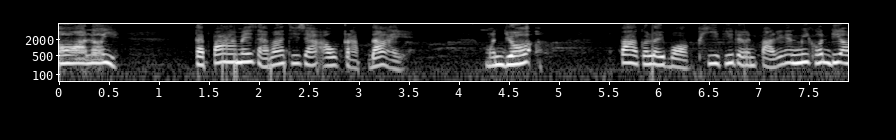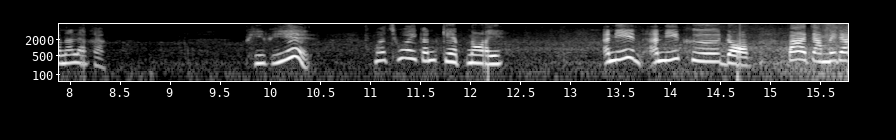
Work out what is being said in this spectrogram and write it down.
่อเลย แต่ป้าไม่สามารถที่จะเอากลับได้ มันเยอะ ป้าก็เลยบอกพี่ที่เดินป่าด้วยกันมีคนเดียวนั่นแหละค่ะ พี่พี่มาช่วยกันเก็บหน่อย อันนี้อันนี้คือดอกป้าจำไม่ได้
